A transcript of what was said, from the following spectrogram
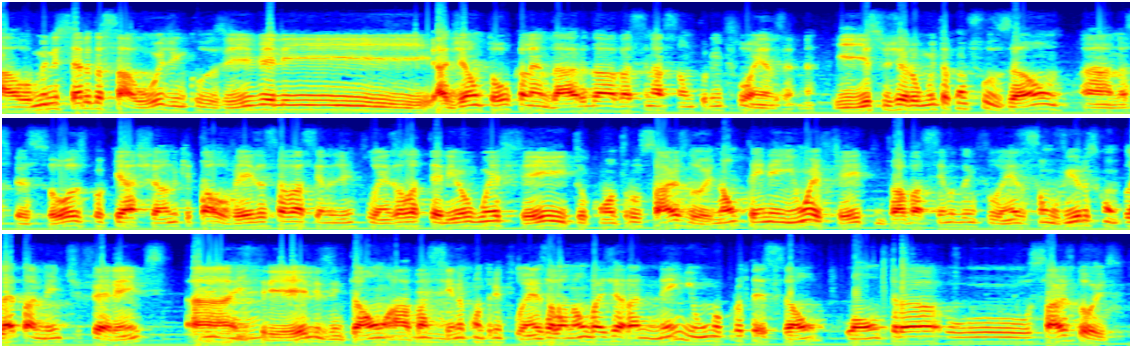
Ah, o Ministério da Saúde, inclusive, ele adiantou o calendário da vacinação por influenza, né? E isso gerou muita confusão ah, nas pessoas, porque achando que talvez essa vacina de influenza ela teria algum efeito contra o SARS-2. Não tem nenhum efeito, então a vacina da influenza são vírus completamente diferentes ah, uhum. entre eles, então a vacina uhum. contra a influenza ela não vai gerar nenhuma proteção contra o SARS-2.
